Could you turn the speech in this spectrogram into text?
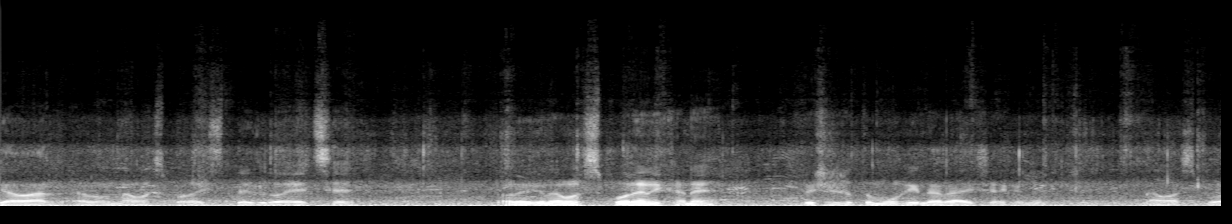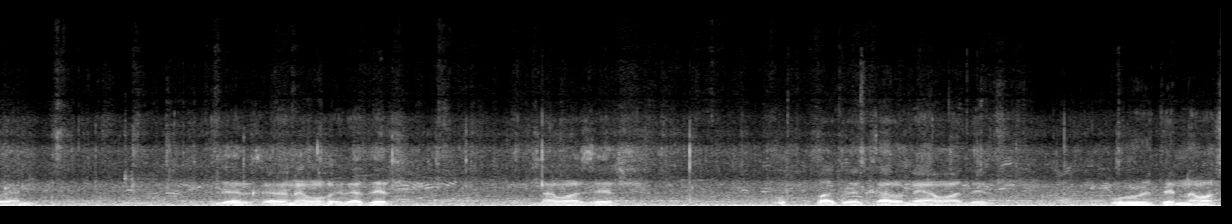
যাওয়ার এবং নামাজ পড়ার স্পেস রয়েছে। অনেকে নামাজ পড়েন এখানে। বিশেষত মহিলারা এসে এখানে নামাজ পড়েন। যার কারণে মহিলাদের নামাজের উৎপাদের কারণে আমাদের পুরুষদের নামাজ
